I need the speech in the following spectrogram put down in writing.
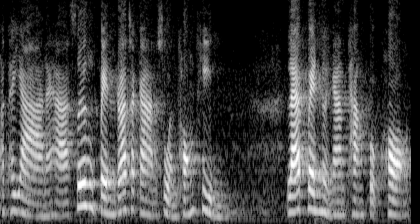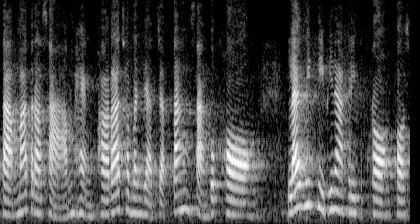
พัทยานะคะ ซึ่งเป็นราชการส่วนท้องถิ่น และเป็นหน่วยงานทางปกครองตามมาตรา 3 แห่งพระราชบัญญัติจัดตั้งศาลปกครอง และวิธีพิจารณาคดีปกครอง พศ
